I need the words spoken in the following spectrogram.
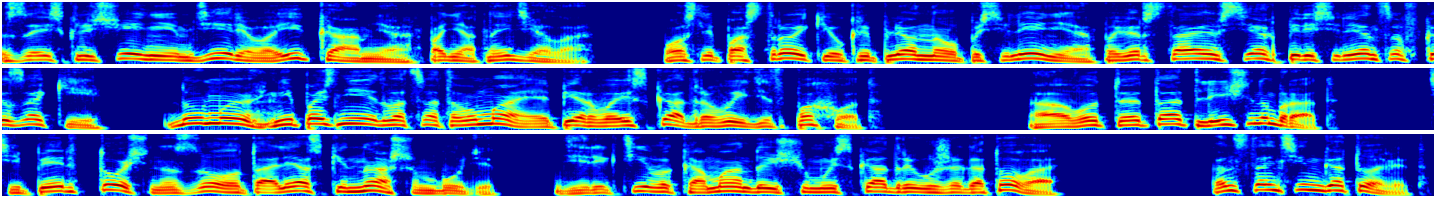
за исключением дерева и камня, понятное дело. После постройки укрепленного поселения поверстаем всех переселенцев в казаки. Думаю, не позднее 20 мая первая эскадра выйдет в поход. А вот это отлично, брат. Теперь точно золото Аляски нашим будет. Директива командующему эскадрой уже готова? Константин готовит.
